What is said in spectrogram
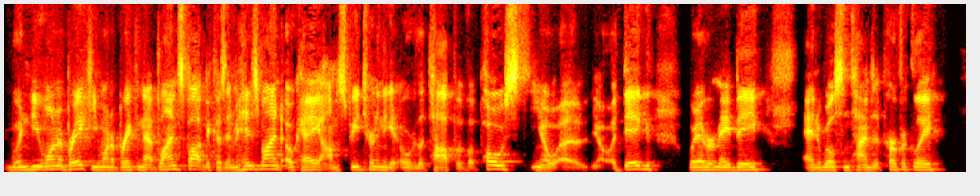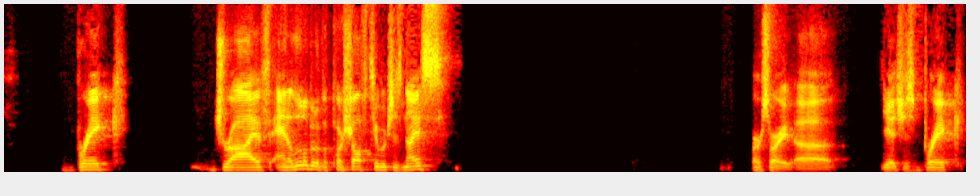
when do you want to break? You want to break in that blind spot because in his mind, okay, I'm speed turning to get over the top of a post, you know, a, you know, a dig, whatever it may be, and Wilson times it perfectly. Break, drive, and a little bit of a push off too, which is nice. Or sorry, uh, yeah, it's just break.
